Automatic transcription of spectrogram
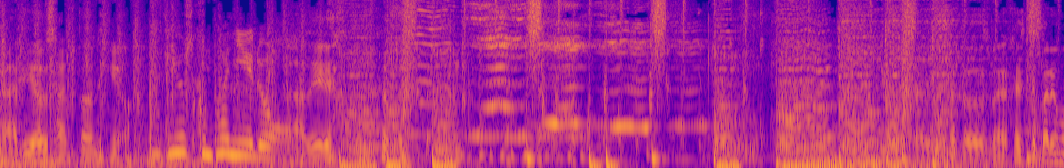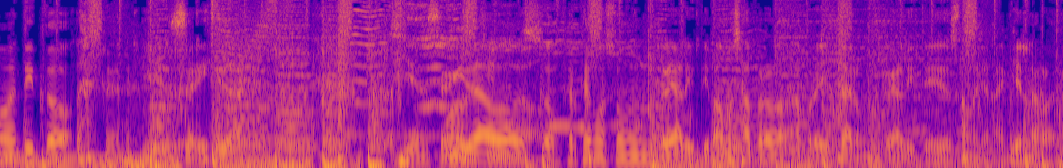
Adiós, Antonio. Adiós, compañero. Adiós. Adiós a todos. Me dejáis que pare un momentito y enseguida. Y enseguida os ofrecemos un reality. Vamos a, pro- a proyectar un reality esta mañana aquí en la radio.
